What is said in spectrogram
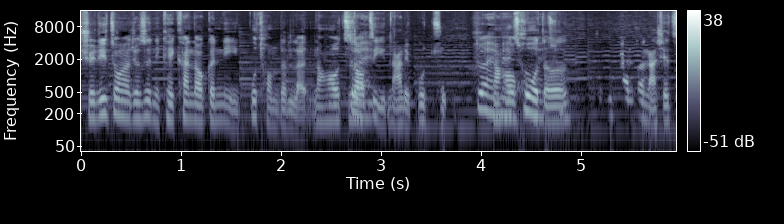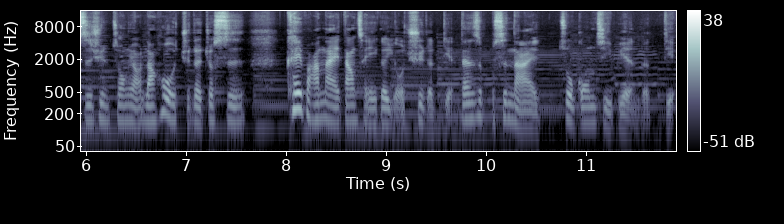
学历重要，就是你可以看到跟你不同的人，然后知道自己哪里不足，对，然后获得判断哪些资讯重要。然后我觉得就是可以把它拿来当成一个有趣的点，但是不是拿来做攻击别人的点。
